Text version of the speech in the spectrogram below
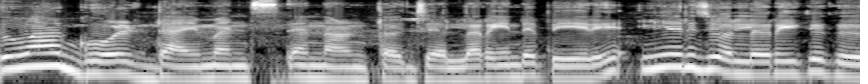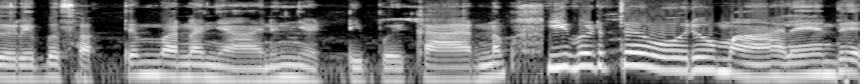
ദുവ ഗോൾഡ് ഡയമണ്ട്സ് എന്നാണ് കേട്ടോ ജ്വല്ലറീന്റെ പേര്. ഈ ഒരു ജ്വല്ലറിക്ക് കയറിയപ്പോൾ സത്യം പറഞ്ഞാൽ ഞാനും ഞെട്ടിപ്പോയി. കാരണം ഇവിടുത്തെ ഓരോ മാലേന്റെ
